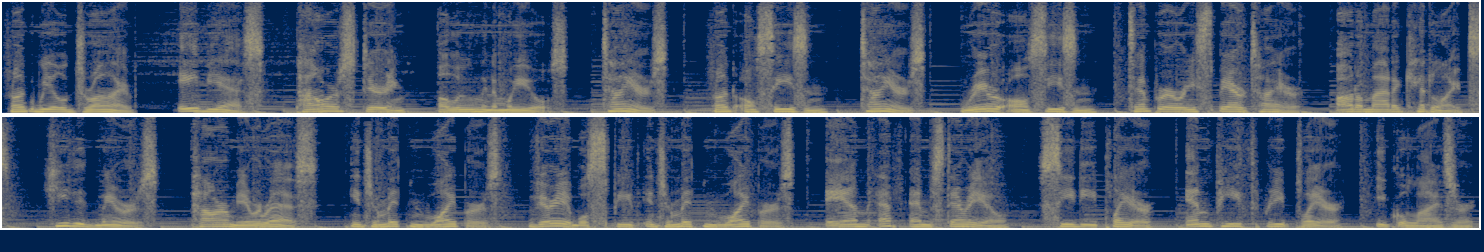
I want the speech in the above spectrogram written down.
front-wheel drive, ABS, power steering, aluminum wheels, tires, front all-season, tires, rear all-season, temporary spare tire, automatic headlights, heated mirrors, power mirrors, intermittent wipers, variable speed intermittent wipers, AM-FM stereo, CD player, MP3 player, equalizer,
